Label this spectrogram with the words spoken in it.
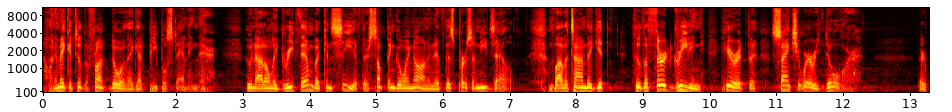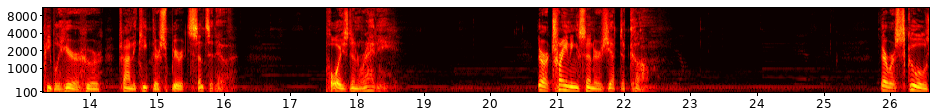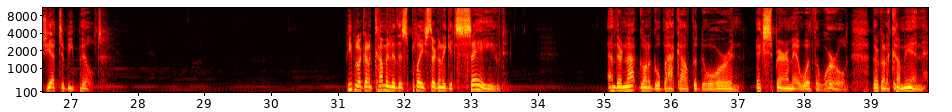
And when they make it to the front door, they got people standing there who not only greet them, but can see if there's something going on and if this person needs help. And by the time they get to the third greeting here at the sanctuary door. There are people here who are trying to keep their spirit sensitive, poised and ready. There are training centers yet to come. There are schools yet to be built. People are going to come into this place, they're going to get saved, and they're not going to go back out the door and experiment with the world. They're going to come in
